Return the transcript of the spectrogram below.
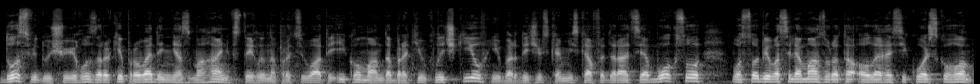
Досвіду, що його за роки проведення змагань встигли напрацювати і команда братів Кличків, і Бердичівська міська федерація боксу в особі Василя Мазура та Олега Сікорського,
